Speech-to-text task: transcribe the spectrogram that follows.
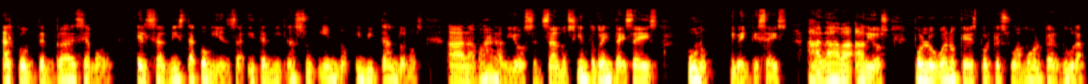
Al contemplar ese amor, el salmista comienza y termina su himno invitándonos a alabar a Dios en Salmo 136, 1 y 26. Alaba a Dios por lo bueno que es, porque su amor perdura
